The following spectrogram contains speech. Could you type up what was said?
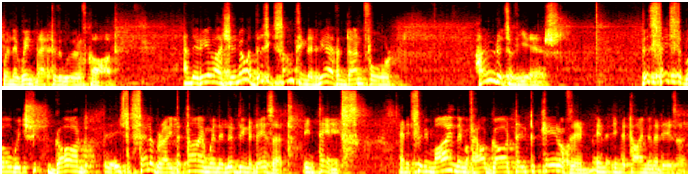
when they went back to the Word of God. And they realized, you know what, this is something that we haven't done for hundreds of years. This festival, which God is to celebrate the time when they lived in the desert in tents, and it's to remind them of how God took care of them in, in the time in the desert.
